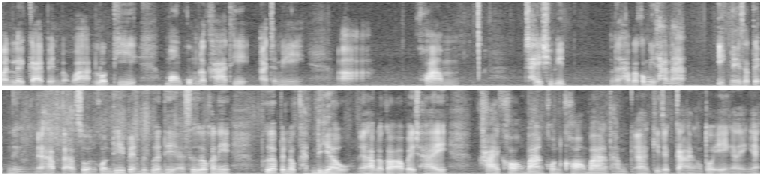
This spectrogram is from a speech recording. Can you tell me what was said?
มันเลยกลายเป็นแบบว่ารถที่มองกลุ่มราคาที่อาจจะมีความใช้ชีวิตนะครับ แล้วก็มีฐานะอีกในสเต็ปหนึ่งนะครับ แต่ส่วนคนที่เป็นเพื่อนๆที่อยากจะซื้อรถคันนี้เพื่อเป็นรถคันเดียวนะครับ แล้วก็เอาไปใช้ ขายของบ้างขนของบ้างทำกิจการของตัวเองอะไรอย่างเงี้ย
